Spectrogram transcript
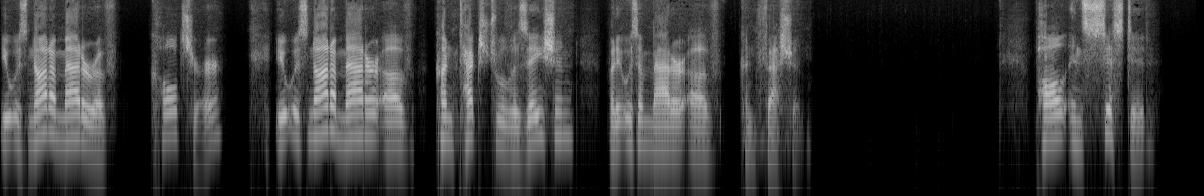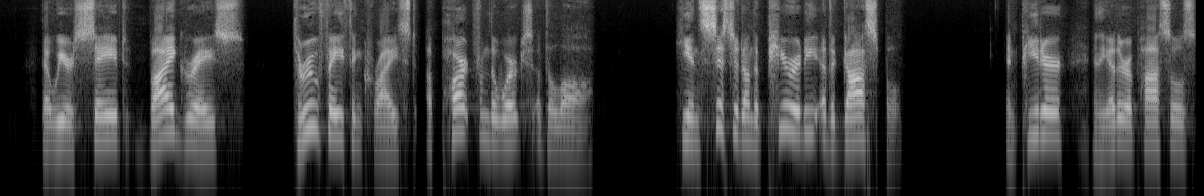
it was not a matter of culture, it was not a matter of contextualization, but it was a matter of confession. Paul insisted that we are saved by grace through faith in Christ apart from the works of the law. He insisted on the purity of the gospel and Peter and the other apostles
